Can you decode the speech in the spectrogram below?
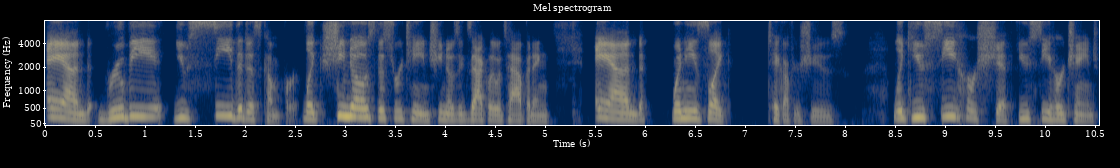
And Ruby, you see the discomfort. Like she knows this routine, she knows exactly what's happening. And when he's like, take off your shoes, like you see her shift, you see her change.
